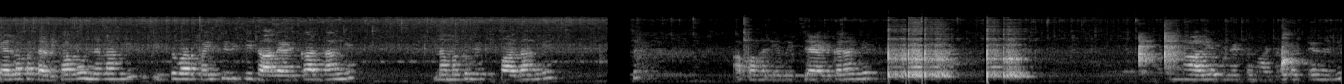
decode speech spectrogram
ਪਹਿਲਾਂ ਆਪਾਂ ਤੜਕਾ ਭੁੰਨ ਲਾਂਗੇ ਇਸ ਤੋਂ ਬਾਅਦ ਪੈਸੇ ਵਿੱਚ ਹੀ ਦਾਲ ਐਡ ਕਰ ਦਾਂਗੇ ਨਮਕ ਮਿਰਚ ਪਾ ਦਾਂਗੇ ਆਪਾਂ ਹਰੀਆਂ ਮਿਰਚ ਐਡ ਕਰਾਂਗੇ ਨਾਲ ਹੀ ਆਪਣੇ ਟਮਾਟਰ ਕੱਟੇ ਹੋਏ ਨੇ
